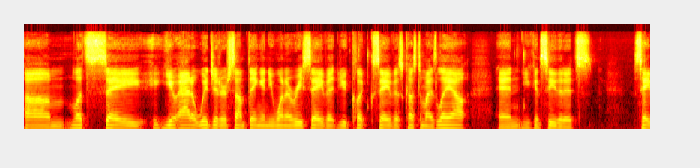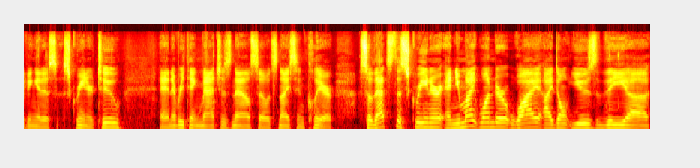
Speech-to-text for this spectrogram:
um, let's say you add a widget or something and you want to resave it, you click Save as Customized Layout, and you can see that it's saving it as Screener 2. and everything matches now so it's nice and clear. So that's the screener and you might wonder why I don't use the uh,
